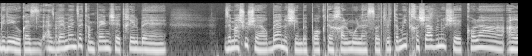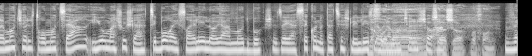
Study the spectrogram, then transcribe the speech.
בדיוק. אז, אז באמת זה קמפיין שהתחיל ב... זה משהו שהרבה אנשים בפרוקטר חלמו לעשות, ותמיד חשבנו שכל הערימות של תרומות שיער יהיו משהו שהציבור הישראלי לא יעמוד בו, שזה יעשה קונוטציה שלילית נכון, לעולמות ה- של השואה. של השואה, נכון. ו...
